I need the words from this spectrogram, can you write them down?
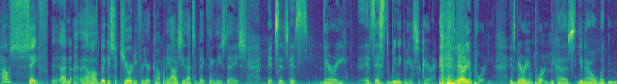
How safe? And how big is security for your company? Obviously, that's a big thing these days. It's it's, it's very. It's, it's we need to be secure. It's very important. It's very important because you know with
